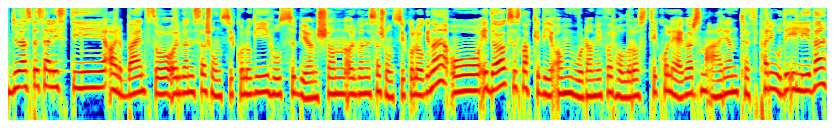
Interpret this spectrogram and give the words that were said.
Du er spesialist i arbeids- og organisasjonspsykologi hos Bjørnson Organisasjonspsykologene, og i dag så snakker vi om hvordan vi forholder oss til kollegaer som er i en tøff periode i livet.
